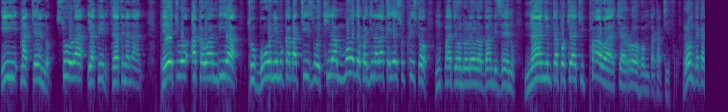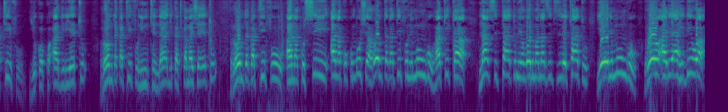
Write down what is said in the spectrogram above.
hii matendo sura ya pili 38 petro akawaambia tubuni mkabatizwe kila mmoja kwa jina lake yesu kristo mpate ondoleo la dhambi zenu nanyi mtapokea kipawa cha roho mtakatifu. Roho mtakatifu yuko kwa ajili yetu. Roho mtakatifu ni mtendaji katika maisha yetu roho mtakatifu anakusii anakukumbusha roho mtakatifu ni mungu hakika nafsi tatu miongoni mwa nafsi zile tatu yeye ni mungu. Roho aliyeahidiwa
